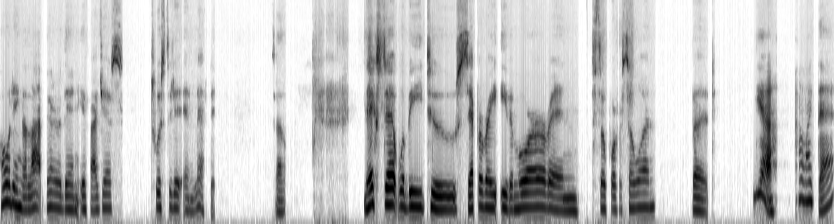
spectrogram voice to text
holding a lot better than if I just twisted it and left it. So Next step will be to separate even more and so forth and so on. But yeah, I like that.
